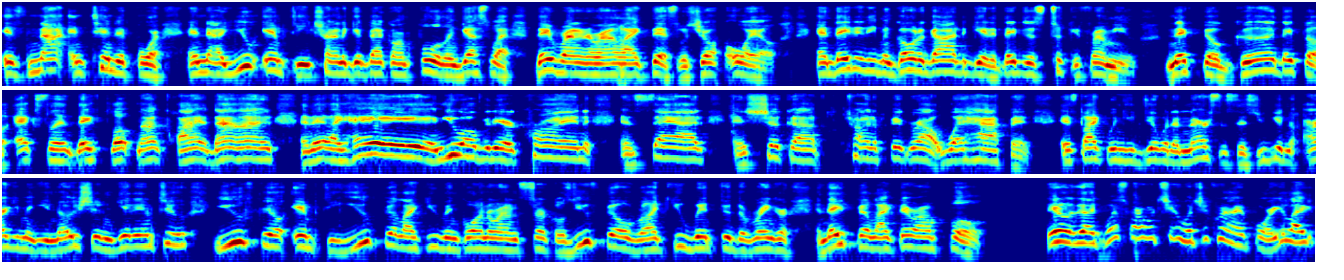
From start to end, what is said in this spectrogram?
it's not intended for. And now you empty, trying to get back on full. And guess what? They running around like this with your oil, and they didn't even go to God to get it. They just took it from you. And they feel good. They feel excellent. They float on quiet down, and they're like, hey, and you over there crying and sad and shook up, trying to figure out what happened. It's like when you deal with a narcissist, you get an argument you know you shouldn't get into. You feel empty. You feel like you've been going around in circles. You feel like you went through the wringer, and they feel like they're on full. They don't. They're like, what's wrong with you? What you crying for? You're like,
